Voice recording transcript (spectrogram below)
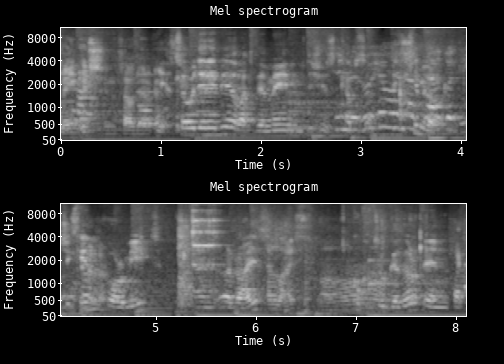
Main dish in Saudi Arabia. Yes. Saudi Arabia, like the main dish is kabsa. It's similar. Chicken similar. or meat and uh, rice. And rice. Oh. Cooked ah. together and like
